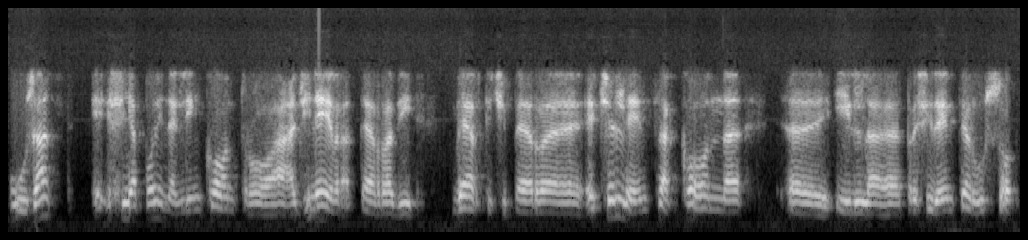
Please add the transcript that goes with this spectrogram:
USA, e sia poi nell'incontro a Ginevra, terra di vertici per eh, eccellenza, con eh, il presidente russo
